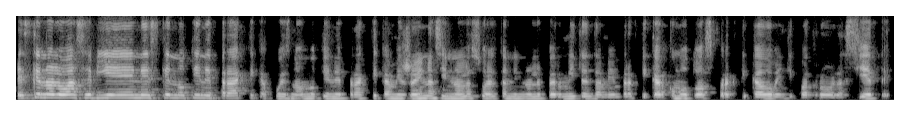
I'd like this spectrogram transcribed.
es que no lo hace bien, es que no tiene práctica, pues no, no tiene práctica, mis reinas, y no la sueltan y no le permiten también practicar como tú has practicado 24 horas 7,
